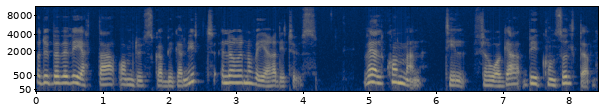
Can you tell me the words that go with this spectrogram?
vad du behöver veta om du ska bygga nytt eller renovera ditt hus. Välkommen till Fråga Byggkonsulten.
